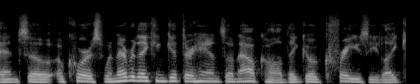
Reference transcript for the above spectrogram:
And so of course whenever they can get their hands on alcohol they go crazy like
